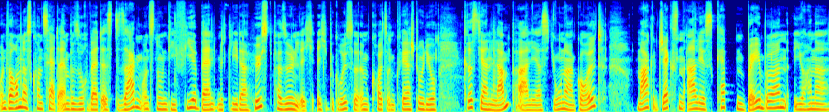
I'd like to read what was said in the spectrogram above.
und warum das Konzert ein Besuch wert ist, sagen uns nun die vier Bandmitglieder höchstpersönlich persönlich. Ich begrüße im Kreuz- und Querstudio Christian Lamp alias Jona Gold, Mark Jackson alias Captain Brayburn, Johanna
